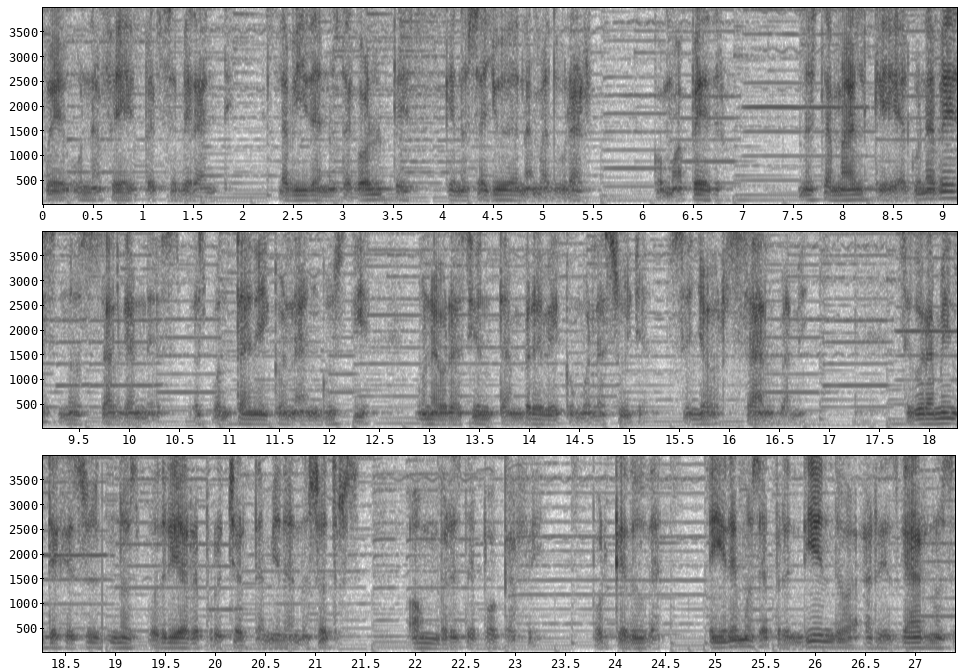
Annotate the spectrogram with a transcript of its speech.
fue una fe perseverante. La vida nos da golpes que nos ayudan a madurar, como a Pedro. No está mal que alguna vez nos salgan espontánea y con angustia una oración tan breve como la suya. Señor, sálvame. Seguramente Jesús nos podría reprochar también a nosotros, hombres de poca fe, porque dudan e iremos aprendiendo a arriesgarnos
